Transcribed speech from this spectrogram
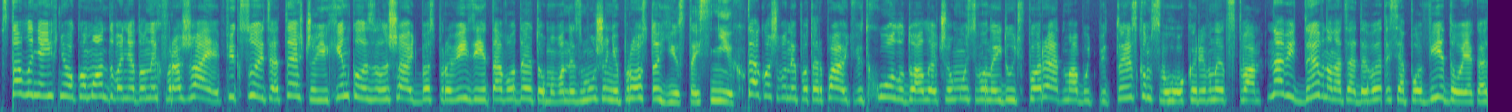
Ставлення їхнього командування до них вражає. Фіксується те, що їх інколи залишають без провізії та води, тому вони змушені просто їсти сніг. Також вони потерпають від холоду, але чомусь вони йдуть вперед, мабуть, під тиском свого керівництва. Навіть дивно на це дивитися по відео, яке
